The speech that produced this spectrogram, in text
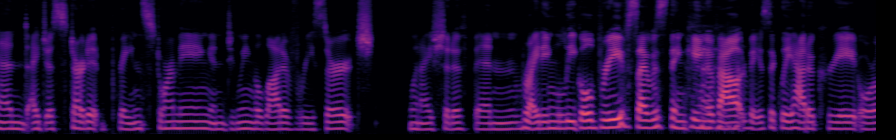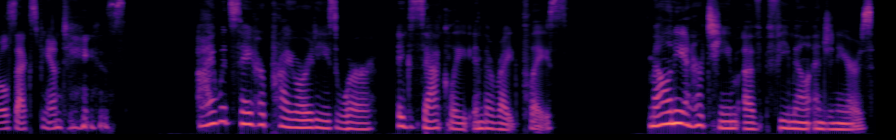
And I just started brainstorming and doing a lot of research. When I should have been writing legal briefs, I was thinking about basically how to create oral sex panties. I would say her priorities were exactly in the right place. Melanie and her team of female engineers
